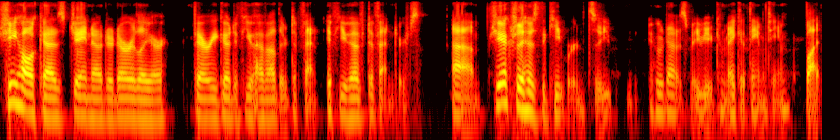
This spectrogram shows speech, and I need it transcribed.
She-Hulk, as Jay noted earlier, very good if you have other defend if you have defenders. Um, she actually has the keyword, so you, who knows? Maybe you can make a theme team. But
